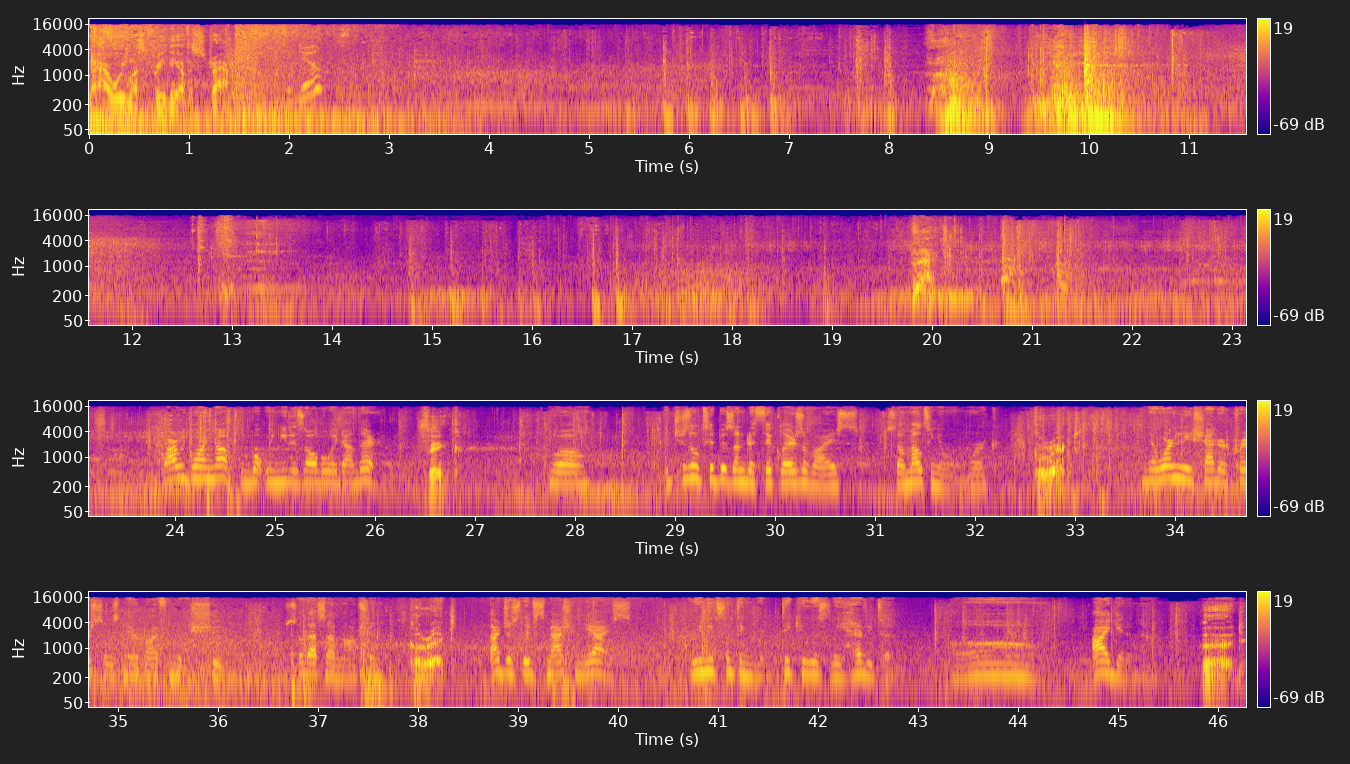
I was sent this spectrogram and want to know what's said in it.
Now we must free the other strap. You do? Why are we going up when what we need is all the way down there? Think. Well, the chisel tip is under thick layers of ice, so melting it won't work. Correct. And there weren't any shattered crystals nearby for me to shoot, so that's not an option. Correct. I just leave smashing the ice. We need something ridiculously heavy to... Oh, I get it now. Good.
